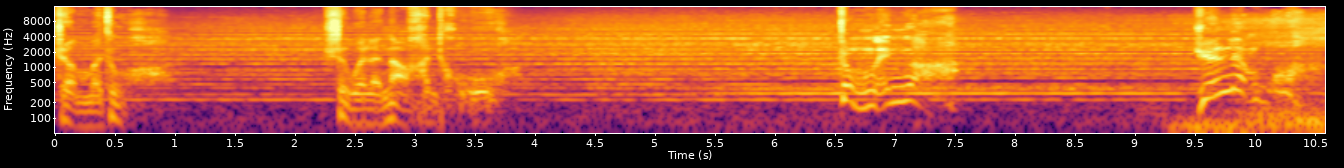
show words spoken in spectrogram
这么做是为了呐喊图。众灵啊，原谅我！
